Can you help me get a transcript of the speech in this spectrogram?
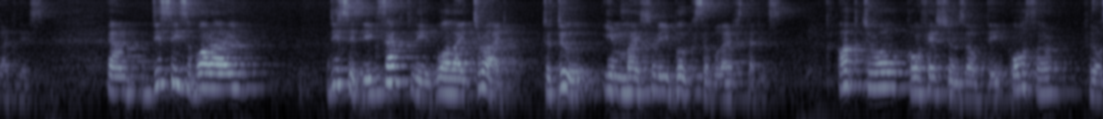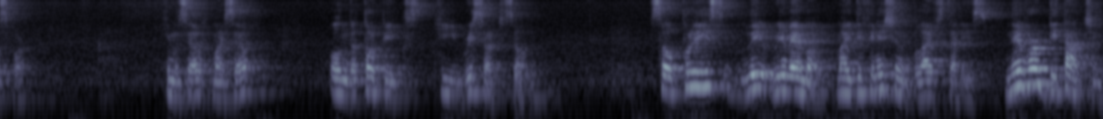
like this. And this is what I, this is exactly what I tried to do in my three books of life studies. Actual confessions of the author, philosopher, himself, myself, on the topics he researched on. So please re- remember my definition of life studies, never detaching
